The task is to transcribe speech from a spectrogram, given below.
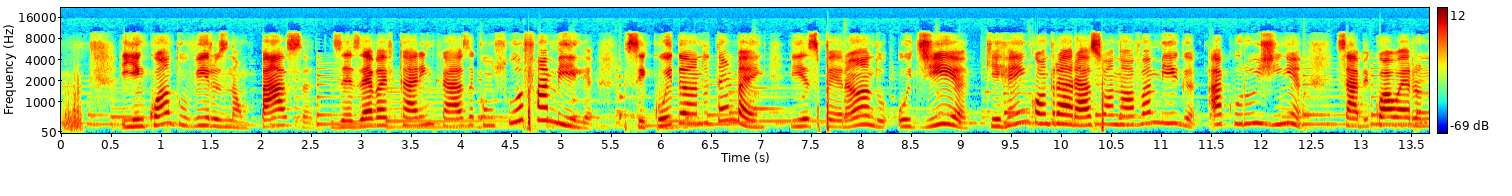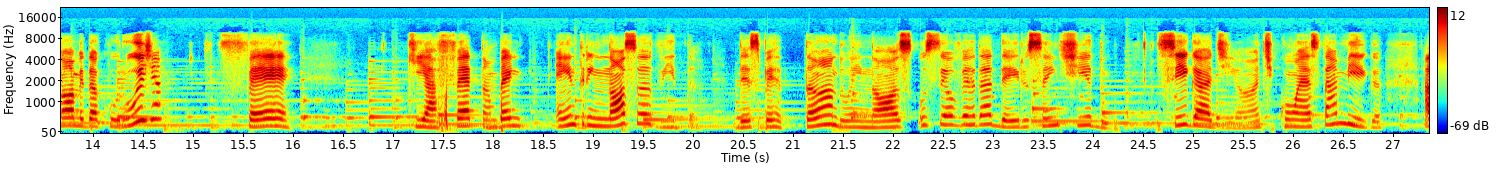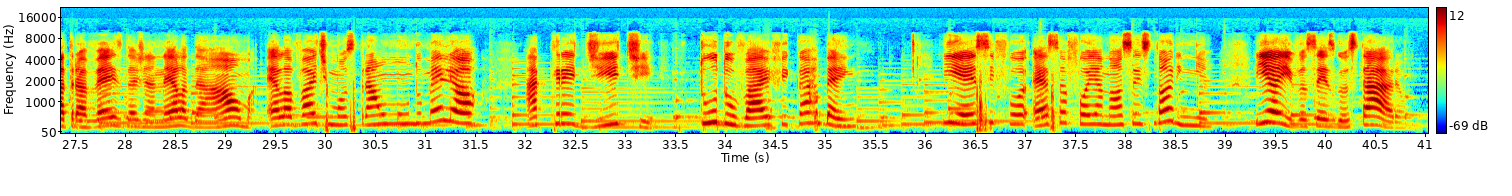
E enquanto o vírus não passa, Zezé vai ficar em casa com sua família, se cuidando também e esperando o dia que reencontrará sua nova amiga, a corujinha. Sabe qual era o nome da coruja? fé, que a fé também entre em nossa vida, despertando em nós o seu verdadeiro sentido. Siga adiante com esta amiga. Através da janela da alma, ela vai te mostrar um mundo melhor. Acredite, tudo vai ficar bem. E foi, essa foi a nossa historinha. E aí, vocês gostaram?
